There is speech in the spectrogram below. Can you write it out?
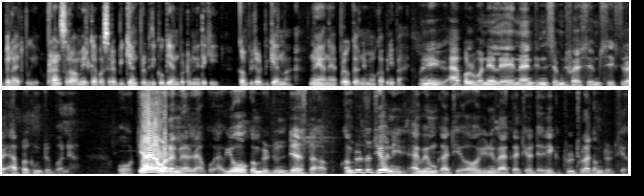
बेलायत पुगे। फ्रान्स र अमेरिका बसेर विज्ञान प्रविधिको ज्ञान बटुल्नेदेखि कम्प्युटर विज्ञानमा नयाँ नयाँ प्रयोग गर्ने मौका पनि पाए। अनि एप्पल भन्नेले नाइन्टिन सेभेन्टी फाइभ सेभेन्टी सिक्सतिर एप्पल कम्प्युटर बन्यो ओ त्यहाँबाट मेरो यो कम्प्युटर जुन डेस्कटप कम्प्युटर त थियो नि एबिएमका थियो युनिभ्याकका थियो धेरै ठुल्ठुला कम्प्युटर थियो।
